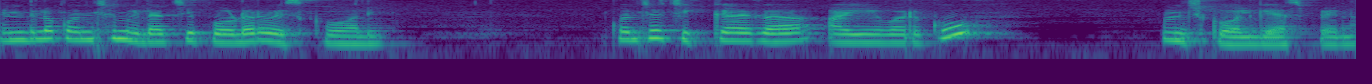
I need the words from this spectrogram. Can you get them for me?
ఇందులో కొంచెం ఇలాచీ పౌడర్ వేసుకోవాలి. కొంచెం చిక్కగా అయ్యే వరకు ఉంచుకోవాలి గ్యాస్ పైన.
